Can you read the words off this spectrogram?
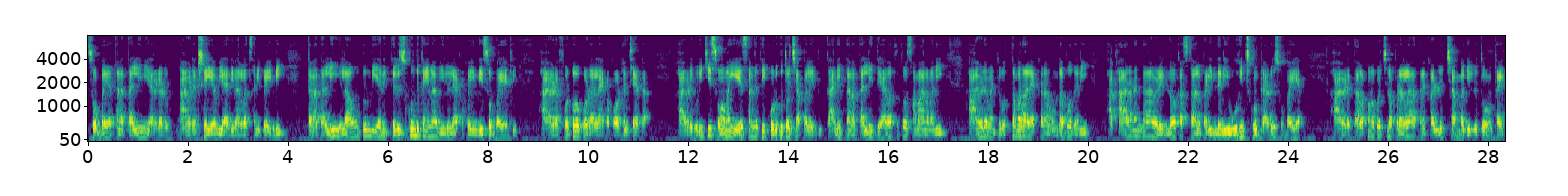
సుబ్బయ్య తన తల్లిని ఎరగడు. ఆవిడ క్షయ వ్యాధి వల్ల చనిపోయింది. తన తల్లి ఇలా ఉంటుంది అని తెలుసుకుందుకైనా వీలు లేకపోయింది సుబ్బయ్యకి. ఆవిడ ఫోటో కూడా లేకపోవటం చేత. ఆవిడ గురించి సోమ ఏ సంగతి కొడుకుతో చెప్పలేదు. కానీ తన తల్లి దేవతతో సమానమని ఆవిడ వంటి ఉత్తమరాలు ఎక్కడా ఉండబోదని ఆ కారణంగా ఆవిడ ఎన్నో కష్టాలు పడిందని ఊహించుకుంటాడు సుబ్బయ్య. ఆవిడ తలపునకొచ్చినప్పుడల్లా అతని కళ్ళు చెమ్మగిల్లుతూ ఉంటాయి.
